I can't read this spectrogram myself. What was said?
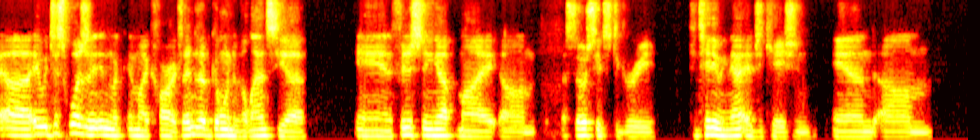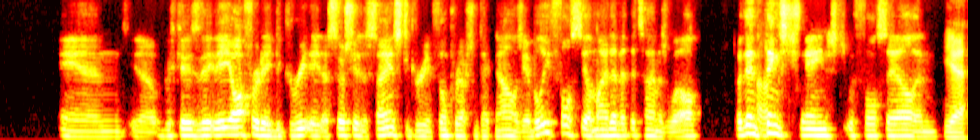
uh, it just wasn't in my, in my cards. I ended up going to Valencia and finishing up my um, associate's degree, continuing that education, and um, and you know because they, they offered a degree, an associate of science degree in film production technology. I believe Full Sail might have at the time as well, but then Oh. things changed with Full Sail, and Yeah.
